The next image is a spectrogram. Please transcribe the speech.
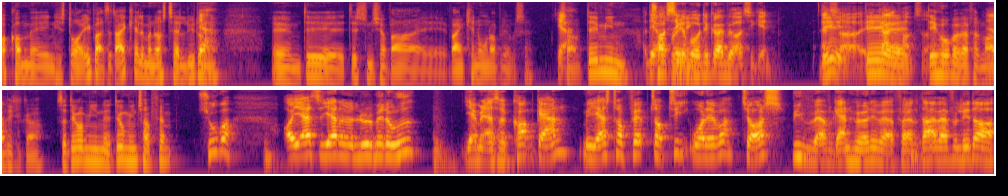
at komme med en historie. Ikke bare til dig, Kalle, men også til alle lytterne. Ja. Øh, det, det synes jeg bare øh, var en kanon oplevelse. Ja. Så det er min Og det er også sikker på, at det gør vi også igen. Det, altså, det, det, håber jeg i hvert fald meget, ja. vi kan gøre. Så det var min, det var min top 5. Super. Og ja, så jer, der lytter med derude, jamen altså, kom gerne med jeres top 5, top 10, whatever, til os. Vi vil i hvert fald gerne høre det i hvert fald. Der er i hvert fald lidt at,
